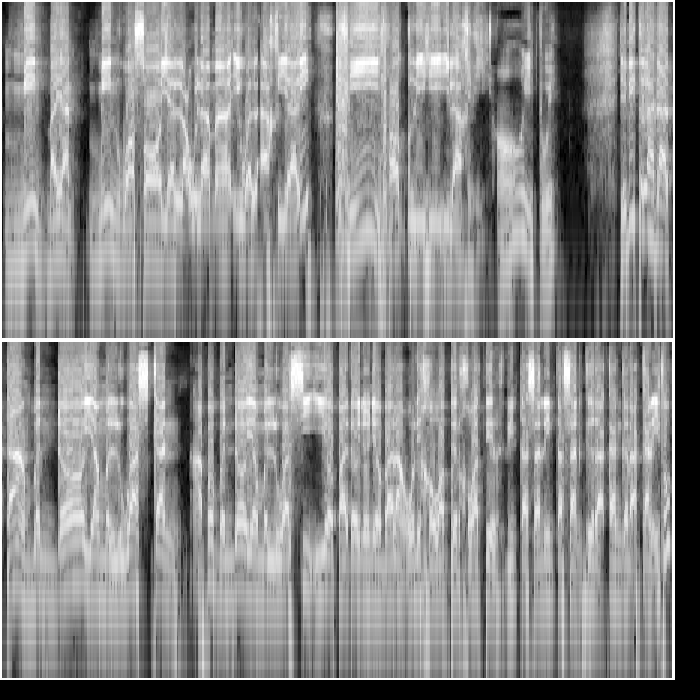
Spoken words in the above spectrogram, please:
min bayan min wasayal ulama'i wal akhyari fi fadlihi ila akhirih. Oh itu eh. Jadi telah datang benda yang meluaskan apa benda yang meluasi ia pada nyonya barang oleh khawatir-khawatir lintasan-lintasan gerakan-gerakan itu.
